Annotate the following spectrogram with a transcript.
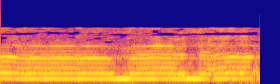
أجسامنا.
